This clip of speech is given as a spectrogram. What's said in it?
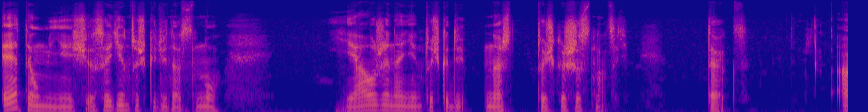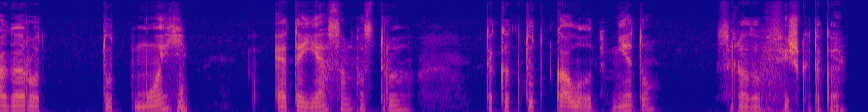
это у меня еще с 1.12, но я уже на 1.2, на точка 16. Так, огород тут мой. Это я сам построил. Так как тут колод нету, сразу фишка такая.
